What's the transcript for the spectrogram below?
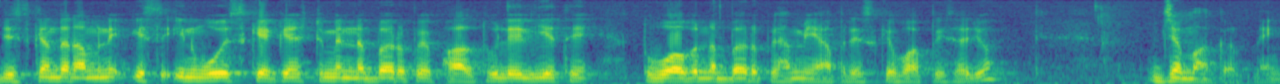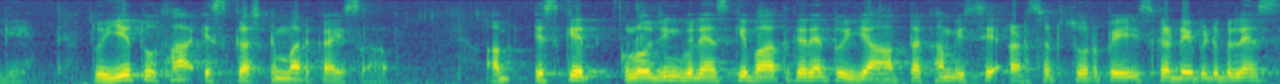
जिसके अंदर हमने इस इन्वॉइस के अगेंस्ट में नब्बे रुपये फालतू ले लिए थे तो वो अब नब्बे रुपये हम यहाँ पर इसके वापस है जो जमा कर देंगे। तो ये तो था इस कस्टमर का हिसाब। अब इसके क्लोजिंग बैलेंस की बात करें तो यहाँ तक हम इससे अड़सठ सौ रुपये इसका डेबिट बैलेंस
